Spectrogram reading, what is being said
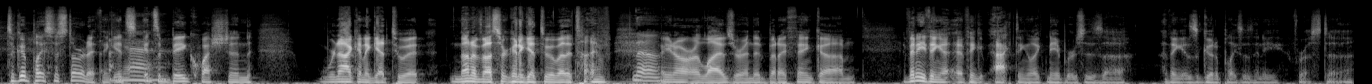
it's a good place to start. I think it's Yeah. it's a big question. We're not going to get to it. None of us are going to get to it by the time No. you know our lives are ended. But I think, um, if anything, I think acting like neighbors is, uh, I think, as good a place as any for us to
